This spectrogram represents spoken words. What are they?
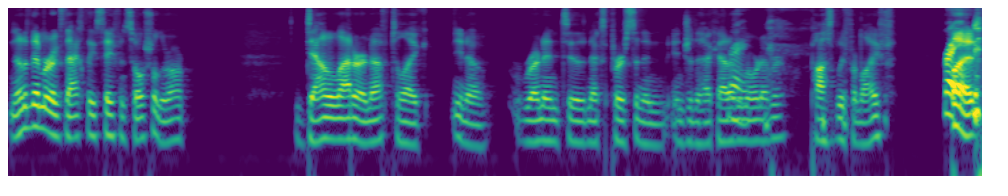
None of them are exactly safe and social. They're all down the ladder enough to like, you know, run into the next person and injure the heck out of Right. them or whatever, possibly for life. right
